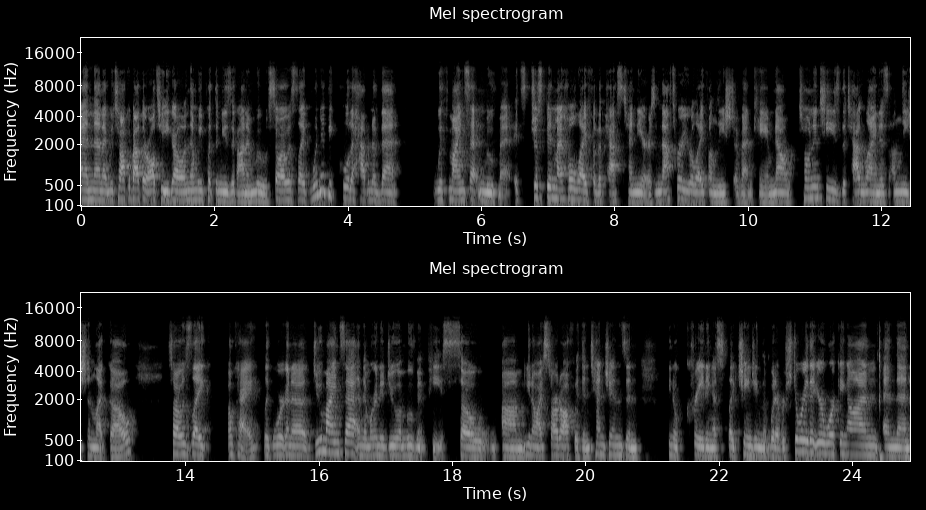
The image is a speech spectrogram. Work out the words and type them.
and then we talk about their alter ego and then we put the music on and move. So i was like wouldn't it be cool to have an event with mindset and movement? It's just been my whole life for the past 10 years and that's where your life unleashed event came. Now tone and tease the tagline is unleash and let go. So i was like okay, like we're gonna do mindset and then we're gonna do a movement piece. So, um, you know, I start off with intentions and you know creating a like changing the, whatever story that you're working on and then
